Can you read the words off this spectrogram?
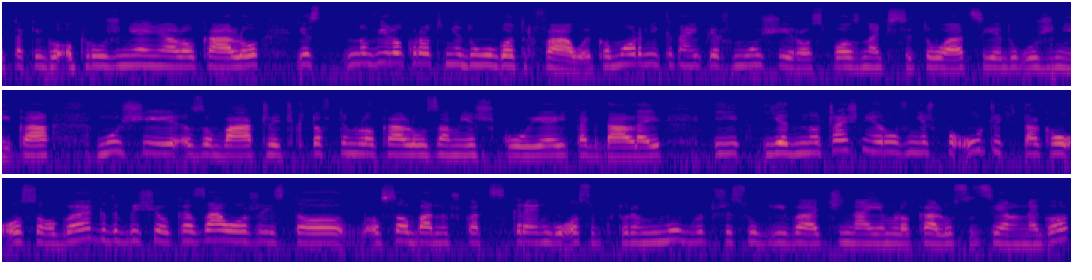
y, takiego opróżnienia lokalu jest no, wielokrotnie długotrwały. Komornik najpierw musi rozpoznać sytuację dłużnika, musi zobaczyć, kto w tym lokalu zamieszkuje i tak dalej. I jednocześnie również pouczyć taką osobę, gdyby się okazało, że jest to osoba na przykład z kręgu osób, którym mógłby przysługiwać najem lokalu socjalnego,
